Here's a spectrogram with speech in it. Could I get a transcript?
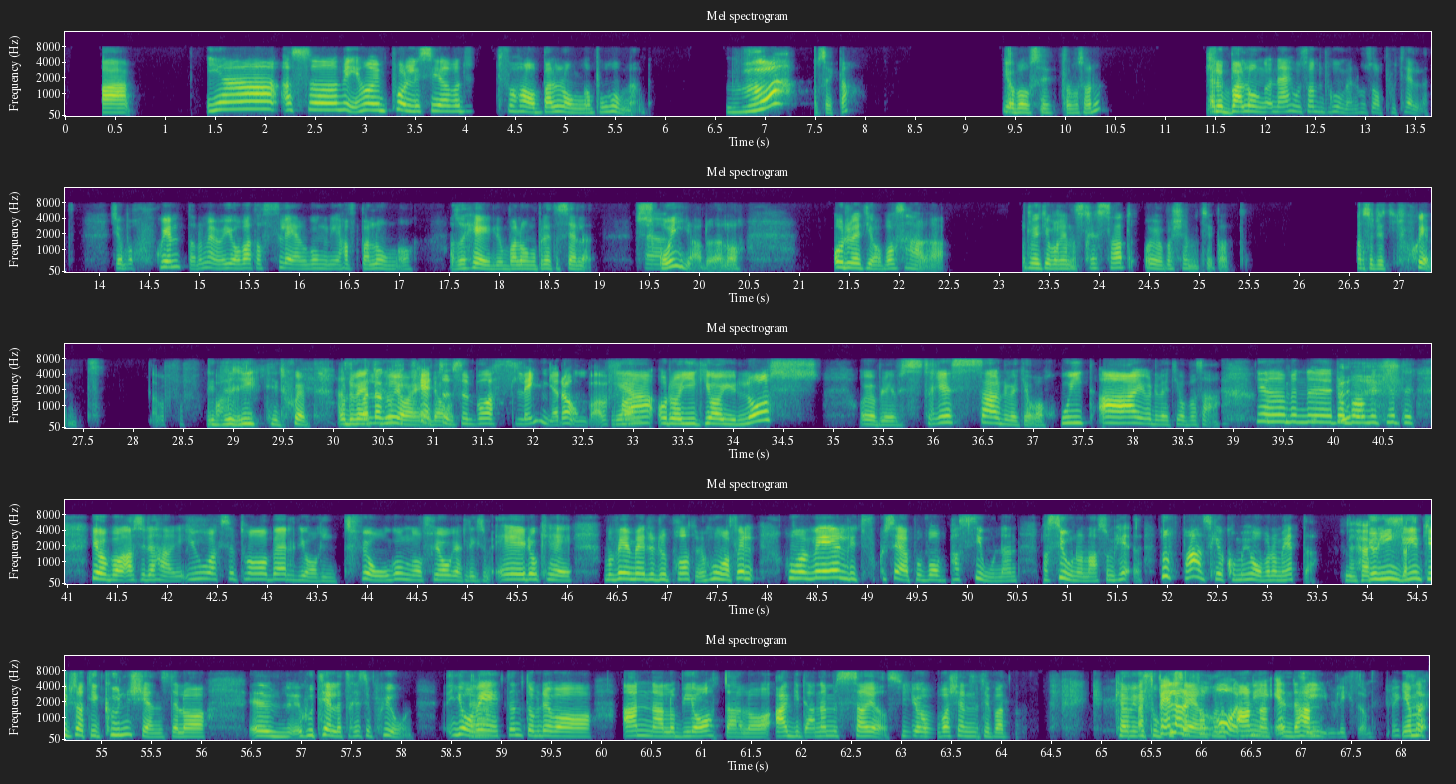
ja alltså vi har en policy över att du får ha ballonger på rummen. Va? Ursäkta? Jag bara, ursäkta vad sa du? Eller ballonger, nej hon sa inte på rummen, hon sa på hotellet. Så jag bara skämtade med mig, jag har varit där flera gånger när jag haft ballonger. Alltså heliumballonger på detta stället. Ja. Skojar du eller? Och du vet jag bara så här. Du vet jag var redan stressad och jag bara kände typ att Alltså det är ett skämt. Det är ett riktigt skämt. Och Alltså, du vet hur jag är då. 3000 bara slänga dem bara. Fan. Ja och då gick jag ju loss. Och jag blev stressad, du vet jag var skitarg och du vet jag bara såhär. Ja men eh, de bara, men kan inte. Jag bara alltså det här är oacceptabelt. Jag har ringt två gånger och frågat liksom är det okej? Men vem är det du pratar med? Hon var, väl, hon var väldigt fokuserad på vad personen, personerna som hette. Hur fan ska jag komma ihåg vad de hette? Jag ringde ju typ så till kundtjänst eller eh, hotellets reception. Jag Ja. vet inte om det var Anna eller Beata eller Agda. Nej men seriöst. Jag bara kände typ att kan vi fokusera på något annat än det han... team liksom. Ja men,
